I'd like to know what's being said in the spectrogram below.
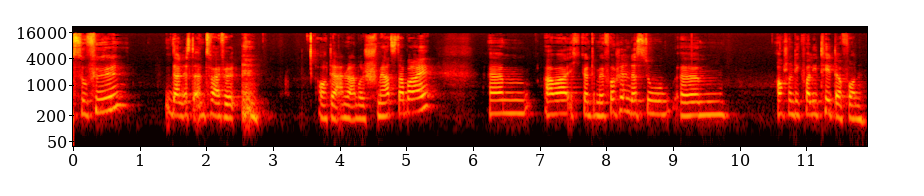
zu fühlen, dann ist da im Zweifel auch der ein oder andere Schmerz dabei. Ähm, aber ich könnte mir vorstellen, dass du ähm, auch schon die Qualität davon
